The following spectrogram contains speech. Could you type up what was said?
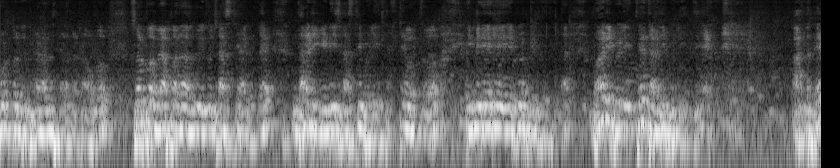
ಓಡ್ ಬಂದು ಬೇಡ ಅಂತ ಹೇಳಿದ್ರೆ ನಾವು ಸ್ವಲ್ಪ ವ್ಯಾಪಾರ ಅದು ಇದು ಜಾಸ್ತಿ ಆಗುತ್ತೆ. ದಾಡಿ ಗಿಡಿ ಜಾಸ್ತಿ ಬೆಳೆಯುತ್ತೆ ಅಷ್ಟೇ ಹೊತ್ತು ಇನ್ನೇನು ಬೆಳೆಯುತ್ತಿಲ್ಲ ಬಾಡಿ ಬೆಳೆಯುತ್ತೆ ದಾಡಿ ಬೆಳೆಯುತ್ತೆ. ಆದರೆ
